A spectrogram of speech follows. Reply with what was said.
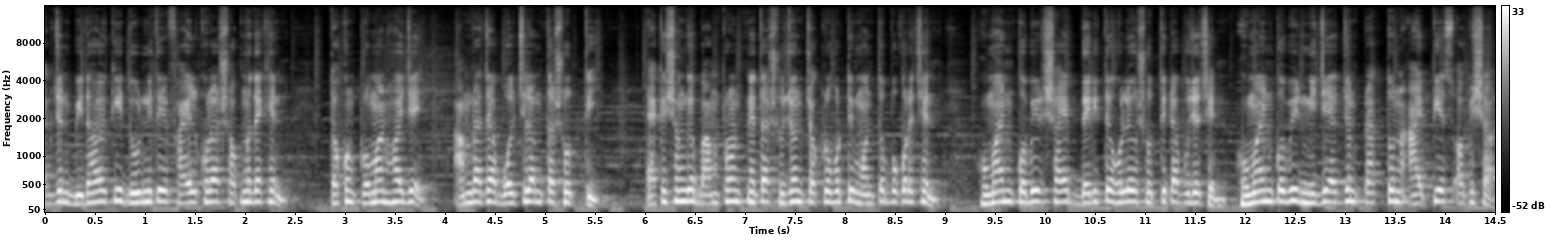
একজন বিধায়কই দুর্নীতির ফাইল খোলার স্বপ্ন দেখেন, তখন প্রমাণ হয় যে আমরা যা বলছিলাম তা সত্যি। একই সঙ্গে বামফ্রন্ট নেতা সুজন চক্রবর্তী মন্তব্য করেছেন, হুমায়ুন কবির সাহেব দেরিতে হলেও সত্যিটা বুঝেছেন। হুমায়ুন কবির নিজে একজন প্রাক্তন আইপিএস অফিসার।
